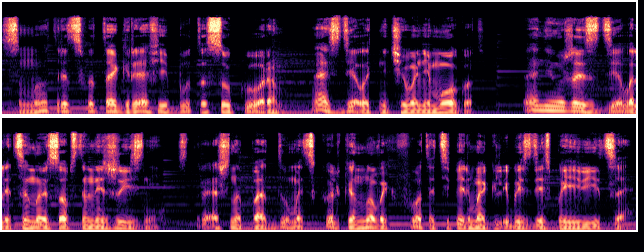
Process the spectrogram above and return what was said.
Смотрят с фотографий будто с укором, а сделать ничего не могут. Они уже сделали ценой собственной жизни. Страшно подумать, сколько новых фото теперь могли бы здесь появиться.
